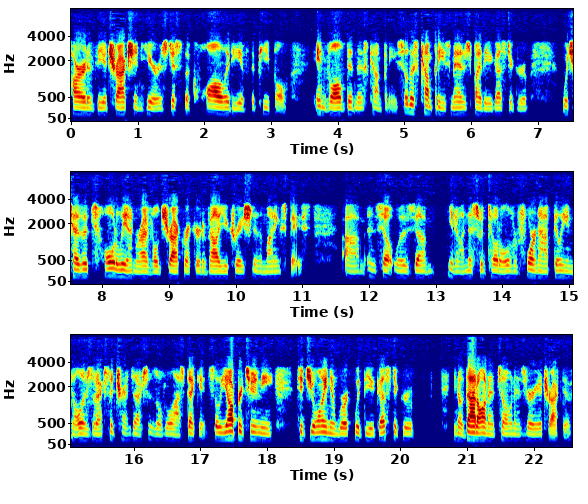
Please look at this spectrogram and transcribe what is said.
part of the attraction here is just the quality of the people involved in this company. So this company is managed by the Augusta Group, which has a totally unrivaled track record of value creation in the mining space. Um, and so it was, um, you know, and this would total over four and a half billion dollars of exit transactions over the last decade. So the opportunity to join and work with the Augusta Group, you know, that on its own is very attractive.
